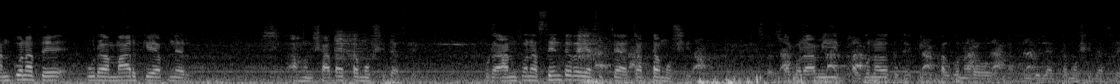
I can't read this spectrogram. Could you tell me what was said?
আনকোনাতে পুরা মার্কে আপনার এখন সাত আটটা মসজিদ আছে। পুরো আনকোনা সেন্টারে আছে চারটা মসজিদ। তারপরে আমি ফাল্গুনারাতে থাকি। ফাল্গুনারও আলহামদুলিল্লাহ একটা মসজিদ আছে।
